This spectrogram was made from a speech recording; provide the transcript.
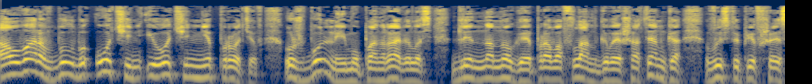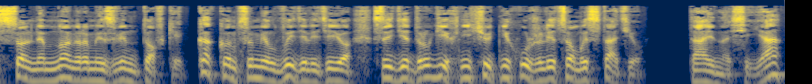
А Уваров был бы очень и очень не против. Уж больно ему понравилась длинноногая правофланговая шатенка, выступившая с сольным номером из винтовки. Как он сумел выделить ее среди других, ничуть не хуже лицом и статью? Тайна сия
